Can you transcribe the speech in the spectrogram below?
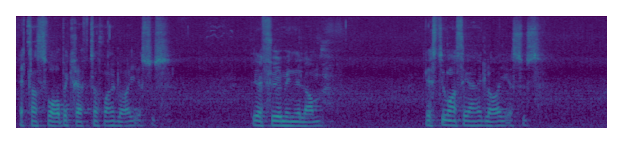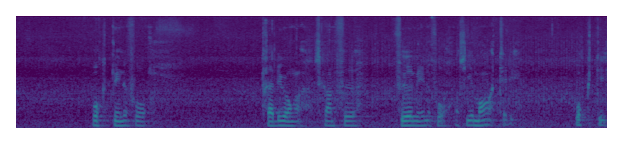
etter han svarer bekreftende at han er glad i Jesus, det er 'før mine lam'. Neste gang han sier han er glad i Jesus, vokt mine får tredje ganger skal han fø, fø mine får, altså gi mat til dem. Vokt dem.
